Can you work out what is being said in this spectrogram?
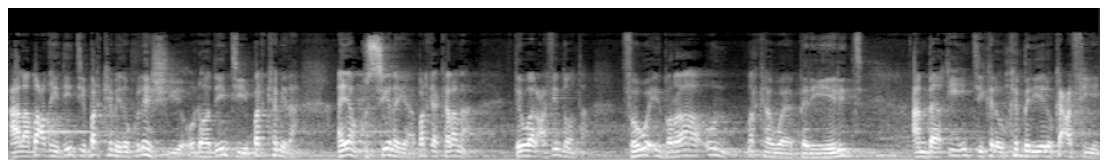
calaa bacdihi dayntii bar ka mida kula heshiiyo oo dhaho dayntii bar ka mid a ayaan ku siinaya barka kalena. Dee waad cafin doontaa fa huwa ibraa'un markaa waa beriyeelid can baaqihi intii kale uu ka beryeeli o ka cafiyey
